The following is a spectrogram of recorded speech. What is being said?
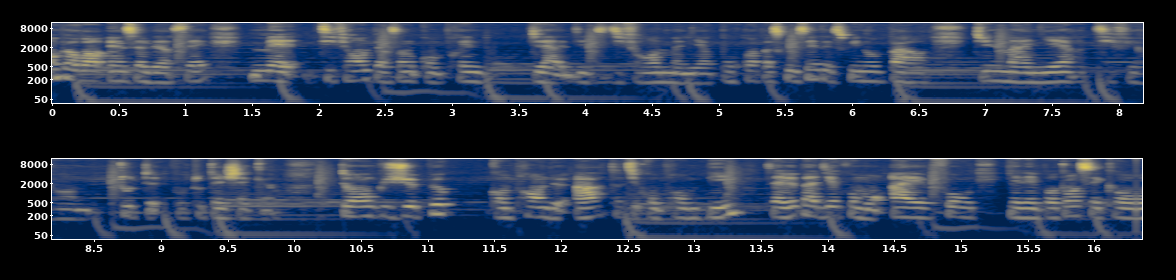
on peut avoir un seul verset, mais différentes personnes comprennent de, différentes manières. Pourquoi? Parce que le Saint-Esprit nous parle d'une manière différente pour tout un chacun. Donc, je peux comprendre A, toi tu comprends B. Ça ne veut pas dire que mon A est faux, mais l'important c'est qu'on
